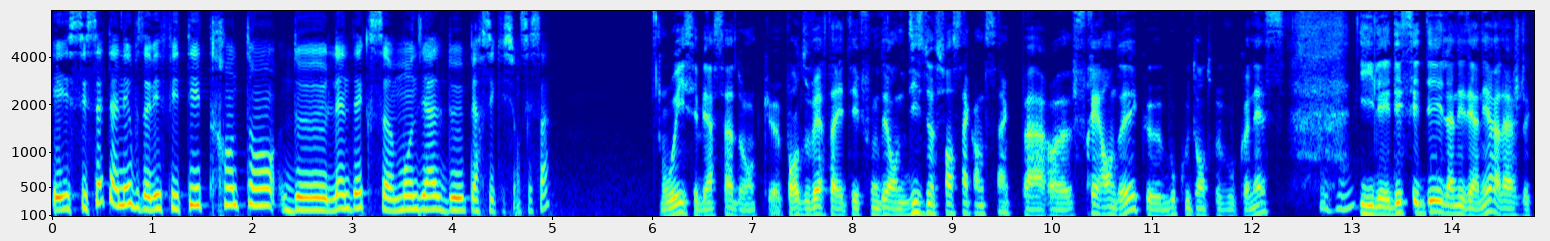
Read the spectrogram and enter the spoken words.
Et c'est cette année que vous avez fêté 30 ans de l'index mondial de persécution, c'est ça? Oui, c'est bien ça. Donc, euh, Portes Ouvertes a été fondée en 1955 par euh, Frère André, que beaucoup d'entre vous connaissent. Mm-hmm. Il est décédé l'année dernière à l'âge de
